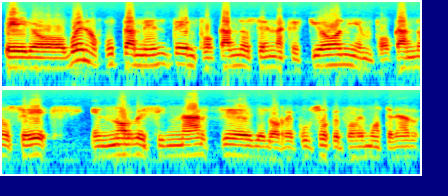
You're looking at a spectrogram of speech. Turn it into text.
Pero bueno, justamente enfocándose en la gestión y enfocándose en no resignarse de los recursos que podemos tener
